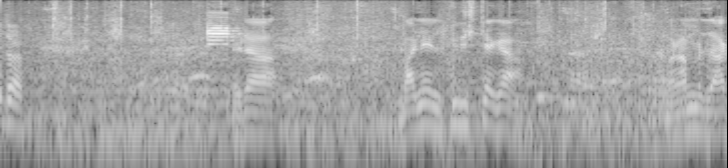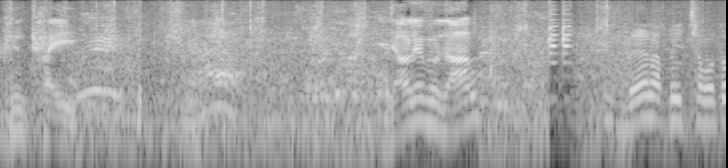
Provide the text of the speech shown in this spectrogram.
এটা এটা বানিয়ে তিরিশ টাকা। মানে আমরা যা কিছু খাই। জাল নেব জাল? দেন আপনি ইচ্ছা মতো।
